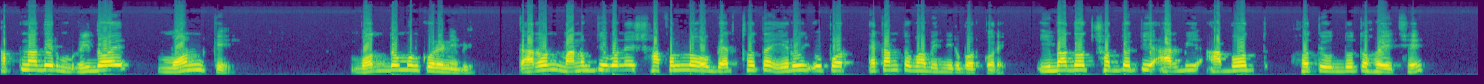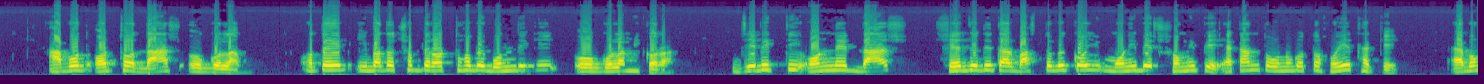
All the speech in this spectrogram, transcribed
আপনাদের হৃদয়, মনকে বদ্ধমূল করে নিবে। কারণ মানব জীবনের সাফল্য ও ব্যর্থতা এরই উপর একান্তভাবে নির্ভর করে। ইবাদত শব্দটি আরবি আবদ হতে উদ্যত হয়েছে। আবদ অর্থ দাস ও গোলাম। অতএব ইবাদত শব্দের অর্থ হবে বন্দেগি ও গোলামি করা। যে ব্যক্তি অন্যের দাস, সে যদি তার বাস্তবিকই মনিবের সমীপে একান্ত অনুগত হয়ে থাকে এবং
